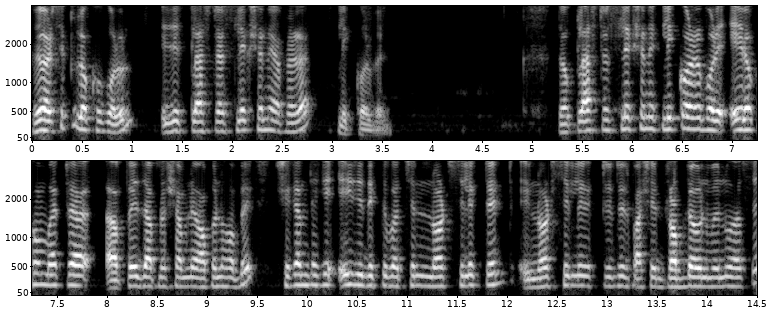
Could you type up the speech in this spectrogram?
ভিউয়ার্স একটু লক্ষ্য করুন, এই যে ক্লাসটার সিলেকশনে আপনারা ক্লিক করবেন। তো ক্লাস্টার সিলেকশনে ক্লিক করার পরে এরকম একটা পেজ আপনার সামনে ওপেন হবে। সেখান থেকে এই যে দেখতে পাচ্ছেন নট সিলেক্টেড এই নট সিলেক্টেডের পাশে ড্রপ ডাউন মেনু আছে,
